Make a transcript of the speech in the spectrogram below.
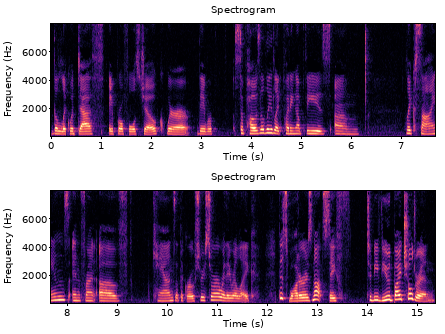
the liquid death April Fool's joke where they were supposedly like putting up these um like signs in front of cans at the grocery store where they were like, this water is not safe to be viewed by children,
